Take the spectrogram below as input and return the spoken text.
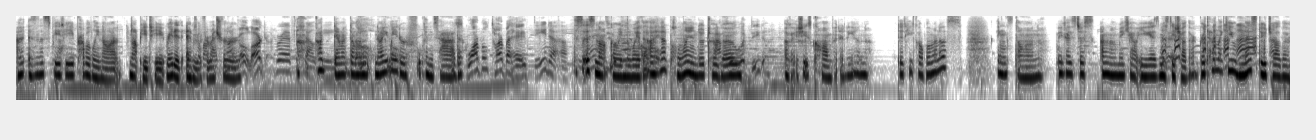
I, is this PG? Probably not. Not PG. Rated M for mature. Go, Larga. Brief shall God damn it, Don. Now you made her fucking sad. Squarble tar behave. Dida a This is not going the way that I had planned it to go. Okay, she's confident again. Did he compliment us? Thanks, Don. You guys just, I don't know, make out you guys missed each other. Pretend like you missed each other.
